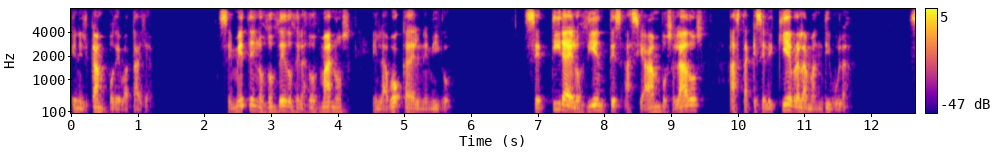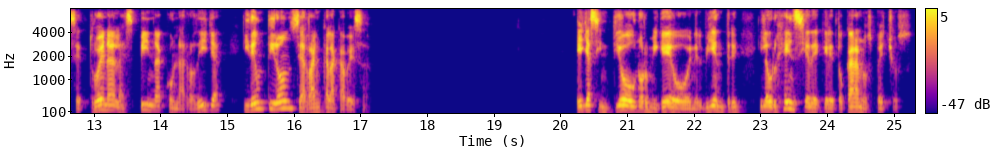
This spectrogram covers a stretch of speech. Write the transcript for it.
en el campo de batalla. Se meten los dos dedos de las dos manos en la boca del enemigo. Se tira de los dientes hacia ambos lados hasta que se le quiebra la mandíbula. Se truena la espina con la rodilla y de un tirón se arranca la cabeza. Ella sintió un hormigueo en el vientre y la urgencia de que le tocaran los pechos.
